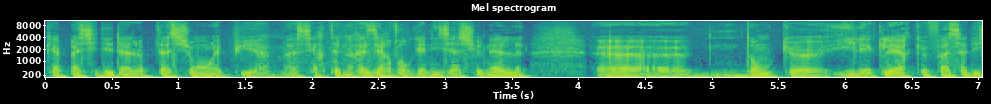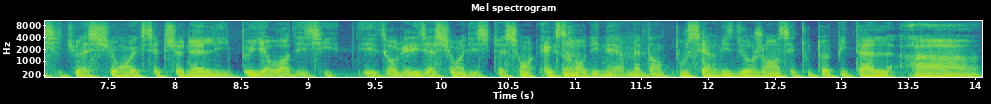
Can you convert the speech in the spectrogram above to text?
capacités d'adaptation et puis à, certaines réserves organisationnelles. donc, il est clair que face à des situations exceptionnelles, il peut y avoir des, des organisations et des situations extraordinaires. Mmh. Maintenant, tout service d'urgence et tout hôpital a un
